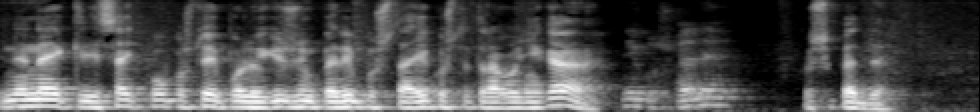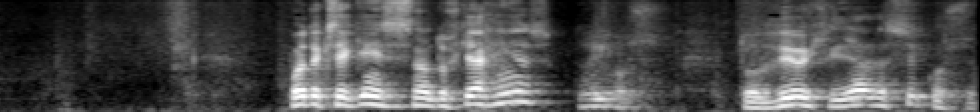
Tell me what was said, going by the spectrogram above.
Είναι ένα εκκλησάκι που όπως το υπολογίζουν περίπου στα 20 τετραγωνικά. 25. 25. Πότε ξεκίνησες να το φτιάχνεις; Το 20. Το 2020.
